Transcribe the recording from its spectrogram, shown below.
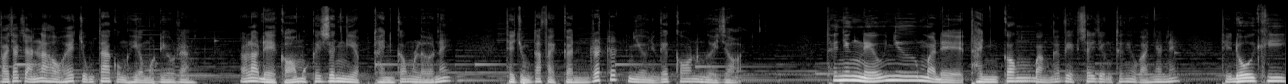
Và chắc chắn là hầu hết chúng ta cũng hiểu một điều rằng, đó là để có một cái doanh nghiệp thành công lớn ấy, thì chúng ta phải cần rất rất nhiều những cái con người giỏi. Thế nhưng nếu như mà để thành công bằng cái việc xây dựng thương hiệu cá nhân ấy, thì đôi khi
